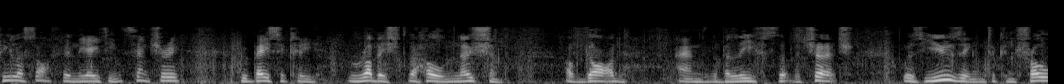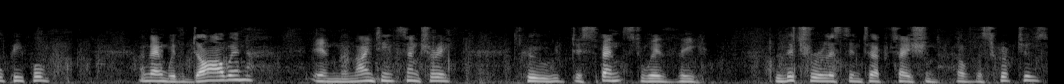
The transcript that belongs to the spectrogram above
philosophe in the 18th century, who basically rubbished the whole notion of God and the beliefs that the church was using to control people. And then with Darwin in the 19th century, who dispensed with the literalist interpretation of the scriptures.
